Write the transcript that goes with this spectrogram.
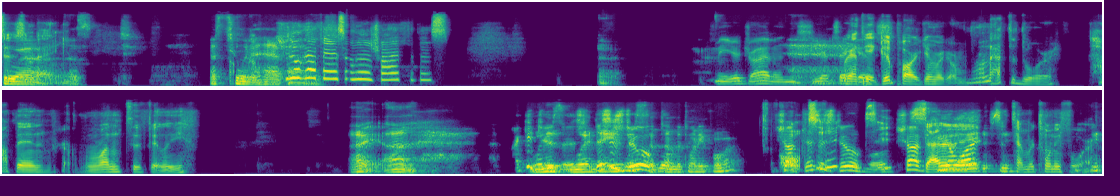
two. Citizen Uh, Bank. that's, that's two and a half. You know how hours. fast I'm gonna drive for this? I mean, you're driving. It's your We're gonna have to get tickets. good parking. We're gonna run out the door, hop in, we're gonna run to Philly. All right. uh, I could when do is- this. This is, is September doable. twenty fourth. Chuck, Oh, this see? is doable. See? Chuck, Saturday, you know what? September 24.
